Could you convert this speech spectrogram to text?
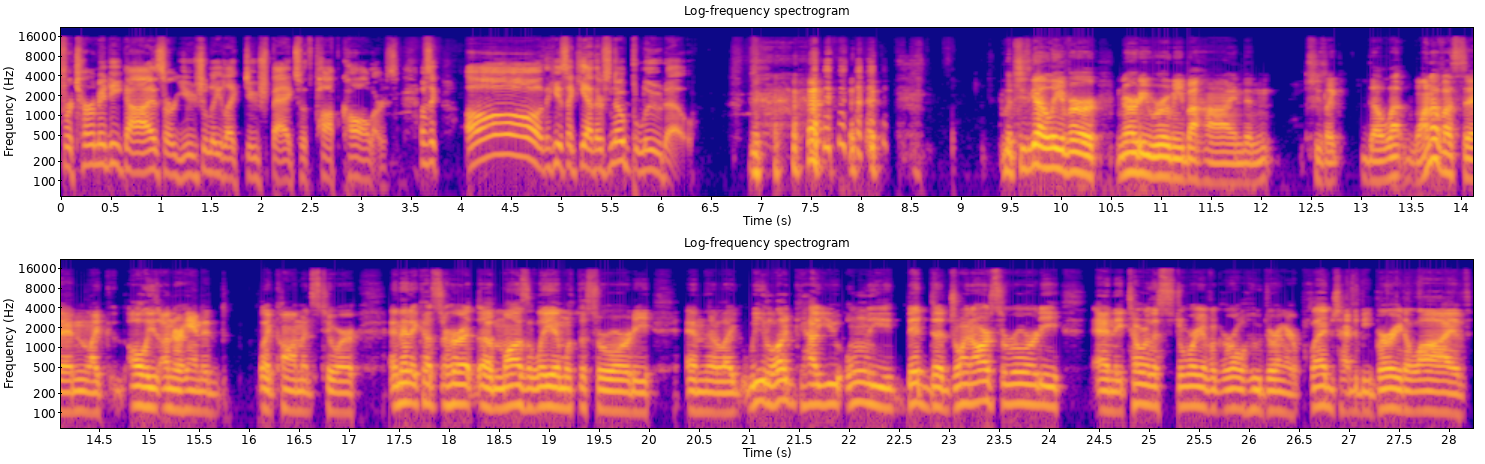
fraternity guys are usually like douchebags with pop collars. I was like, oh, he's like, yeah, there's no Bluto. But she's got to leave her nerdy roomie behind, and she's like, "They'll let one of us in." Like all these underhanded like comments to her, and then it cuts to her at the mausoleum with the sorority, and they're like, "We like how you only bid to join our sorority," and they tell her the story of a girl who, during her pledge, had to be buried alive.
